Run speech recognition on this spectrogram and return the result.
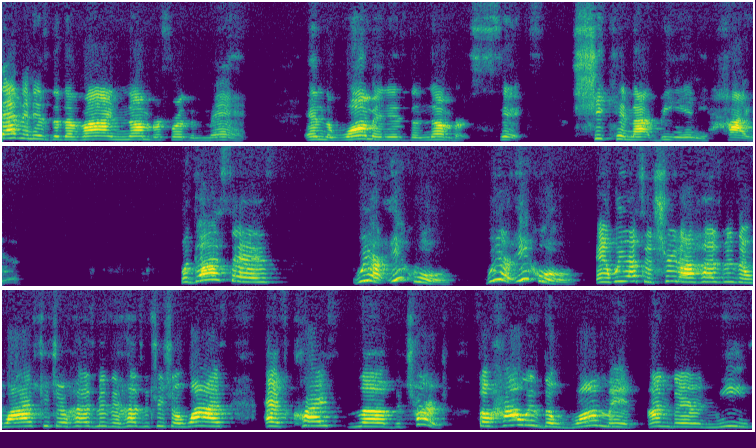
Seven is the divine number for the man, and the woman is the number six. She cannot be any higher. But God says we are equal. We are equal. And we are to treat our husbands and wives, treat your husbands and husbands treat your wives as Christ loved the church. So, how is the woman underneath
